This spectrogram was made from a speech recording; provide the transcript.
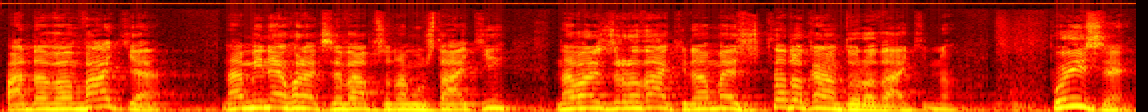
Πάντα βαμβάκια. Να μην έχω να ξεβάψω ένα μουστάκι, να βάλεις ροδάκινο αμέσως. Τι θα το κάνω το ροδάκινο. Πού είσαι;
